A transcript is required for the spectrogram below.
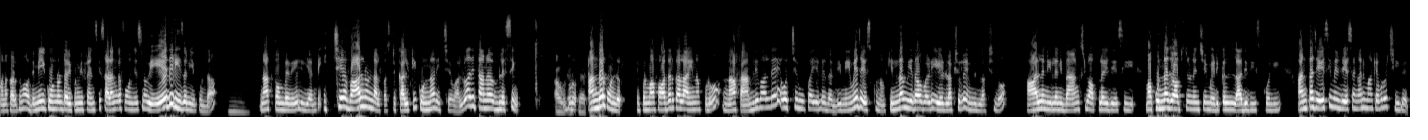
మనకు అర్థం అవుద్ది మీకు ఉండుంటారు ఇప్పుడు మీ ఫ్రెండ్స్కి సడన్గా ఫోన్ చేసి నువ్వు ఏది రీజన్ ఇవ్వకుండా నాకు తొంభై వేలు ఇయ్యి అంటే ఇచ్చే వాళ్ళు ఉండాలి ఫస్ట్ కల్కి ఉన్నారు ఇచ్చేవాళ్ళు అది తన బ్లెస్సింగ్ ఇప్పుడు అందరికి ఉండరు ఇప్పుడు మా ఫాదర్కి అలా అయినప్పుడు నా ఫ్యామిలీ వాళ్ళే వచ్చి రూపాయి ఇయ్యలేదండి. మేమే చేసుకున్నాం. కింద మీద పడి ఏడు లక్షలు ఎనిమిది లక్షలు వాళ్ళని వీళ్ళని బ్యాంక్స్లో అప్లై చేసి మాకున్న జాబ్స్ నుంచి మెడికల్ అది తీసుకొని అంతా చేసి మేము చేసాం కానీ మాకెవరో చీలేదు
